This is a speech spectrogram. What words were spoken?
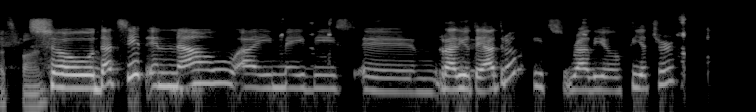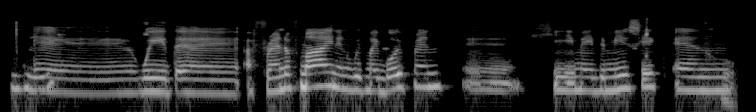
That's fun. So that's it. And now I made this um, radio teatro. It's radio theater Mhm. uh, with uh, a friend of mine and with my boyfriend. Uh, he made the music and Cool.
